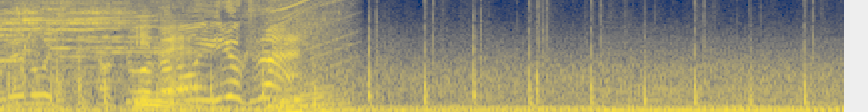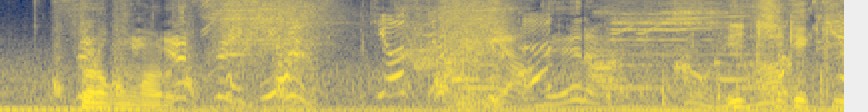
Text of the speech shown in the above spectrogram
俺の必殺技の威力だドラゴンがある一撃。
